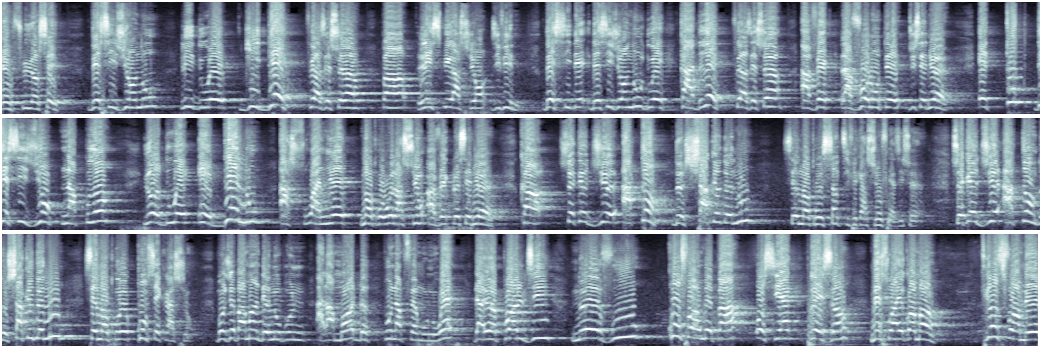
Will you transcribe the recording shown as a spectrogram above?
influencer. Décision nous, il doit guider, frères et sœurs, par l'inspiration divine. Desisyon nou dwe kadre, frères et sœurs, avek la volonté du Seigneur. Et tout desisyon na pran, yo dwe ede nou a soigner notre relation avek le Seigneur. Kar se ke Dieu attend de chacun de nou, se notre sanctifikasyon, frères et sœurs. Se ke Dieu attend de chacun de nou, se notre konsekrasyon. Bon, je pa mande nou pou a la mode pou nap fè moun wè. D'ailleurs, Paul di, ne vous conformez pas au siècle présent, mais soyez comment? Transformez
